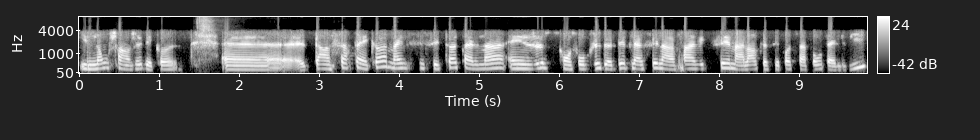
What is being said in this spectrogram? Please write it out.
Ils l'ont changé d'école. Euh, dans certains cas, même si c'est totalement injuste qu'on soit obligé de déplacer l'enfant victime alors que c'est pas de sa faute à lui,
